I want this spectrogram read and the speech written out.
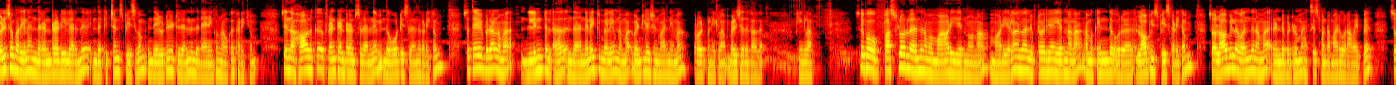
வெளிச்சம் பார்த்திங்கன்னா இந்த ரெண்டரை அடியிலேருந்து இந்த கிச்சன் ஸ்பேஸுக்கும் இந்த யூட்டிலிட்டிலேருந்து இந்த டைனிங்கும் நமக்கு கிடைக்கும். ஸோ இந்த ஹாலுக்கு ஃப்ரண்ட் என்ட்ரன்ஸ்லேருந்து இந்த ஓடிஸ்லேருந்து கிடைக்கும். ஸோ தேவைப்பட்டால் நம்ம லிண்டல் அதாவது இந்த நிலைக்கு மேலேயும் நம்ம வென்டிலேஷன் மாதிரி நம்ம ப்ரொவைட் பண்ணிக்கலாம் வெளிச்சத்துக்காக. ஓகேங்களா ஸோ இப்போது ஃபஸ்ட் ஃப்ளோரில் இருந்து நம்ம மாடி ஏறினோன்னா மாடி ஏறலாம் இல்லை லிஃப்ட் வரையும் ஏறினோன்னா நமக்கு இந்த ஒரு லாபி ஸ்பேஸ் கிடைக்கும். ஸோ லாபியில் வந்து நம்ம ரெண்டு பெட்ரூமை அக்சஸ் பண்ணுற மாதிரி ஒரு அமைப்பு. ஸோ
